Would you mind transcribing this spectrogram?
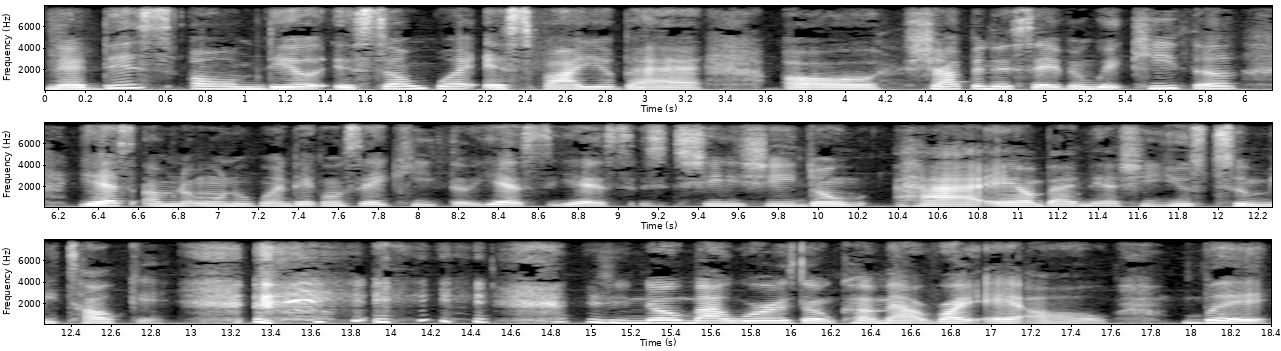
Now, this um deal is somewhat inspired by uh shopping and saving with Keitha. Yes, I'm the only one that gonna say Keitha. Yes, yes, she she know how I am by now. She used to me talking. you know my words don't come out right at all. But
